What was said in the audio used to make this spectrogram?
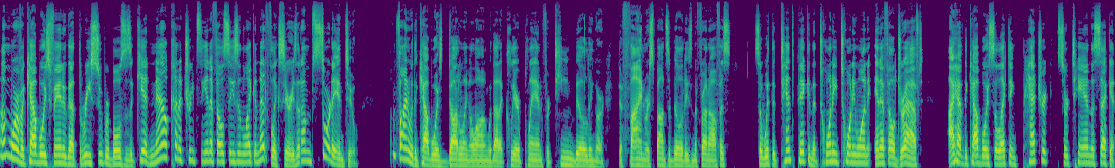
I'm more of a Cowboys fan who got three Super Bowls as a kid, now kind of treats the NFL season like a Netflix series that I'm sort of into. I'm fine with the Cowboys dawdling along without a clear plan for team building or defined responsibilities in the front office. So, with the 10th pick in the 2021 NFL Draft, I have the Cowboys selecting Patrick Surtain II,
